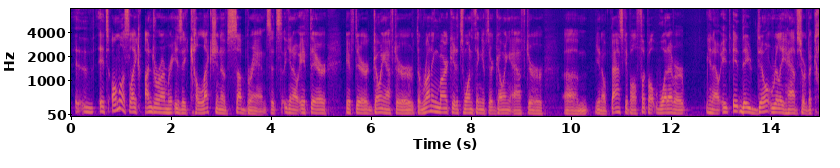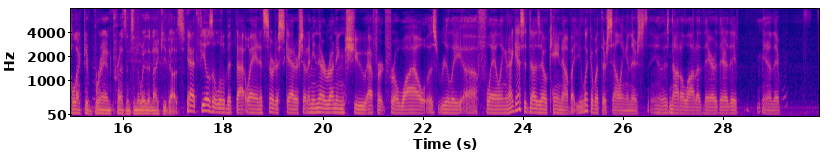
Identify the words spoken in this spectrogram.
it's almost like Under Armour is a collection of sub brands. It's you know if they're if they're going after the running market, it's one thing. If they're going after um, you know basketball, football, whatever you know, it, it, they don't really have sort of a collective brand presence in the way that Nike does. Yeah, it feels a little bit that way, and it's sort of scattershot. I mean, their running shoe effort for a while was really uh, flailing, and I guess it does okay now. But you look at what they're selling, and there's you know, there's not a lot of there there. They've you know they've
